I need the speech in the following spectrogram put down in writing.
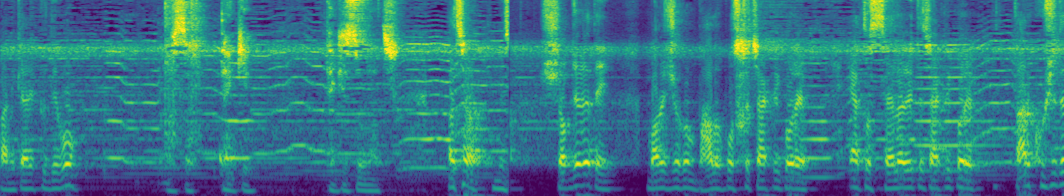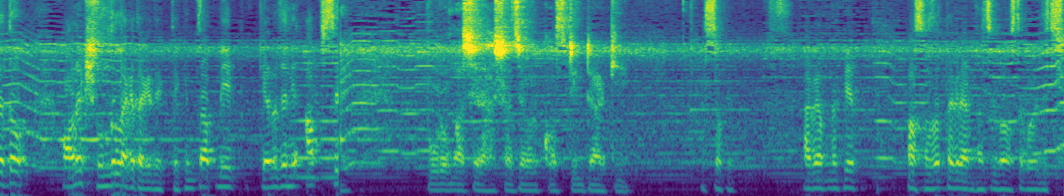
পানি কি একটু দেবো sir thank you thank you so much আচ্ছা সব জায়গাতেই মানুষ যখন ভালো পোস্টে চাকরি করে, এত স্যালারিতে চাকরি করে, তার খুশিতে তো অনেক সুন্দর লাগে তাকে দেখতে। কিন্তু আপনি কেন জানি আপসে পুরো মাসের আসা যাওয়ার কস্টিংটা আর কি। আমি আপনাকে পাঁচ হাজার টাকার অ্যাডভান্সের ব্যবস্থা করে দিচ্ছি।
